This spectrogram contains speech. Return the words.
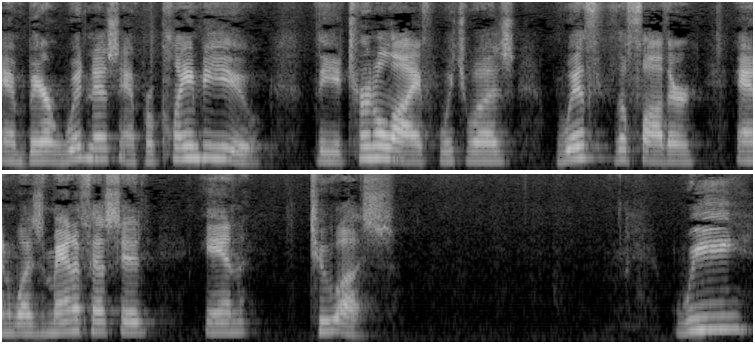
and bear witness and proclaim to you the eternal life which was with the Father and was manifested in to us. We,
